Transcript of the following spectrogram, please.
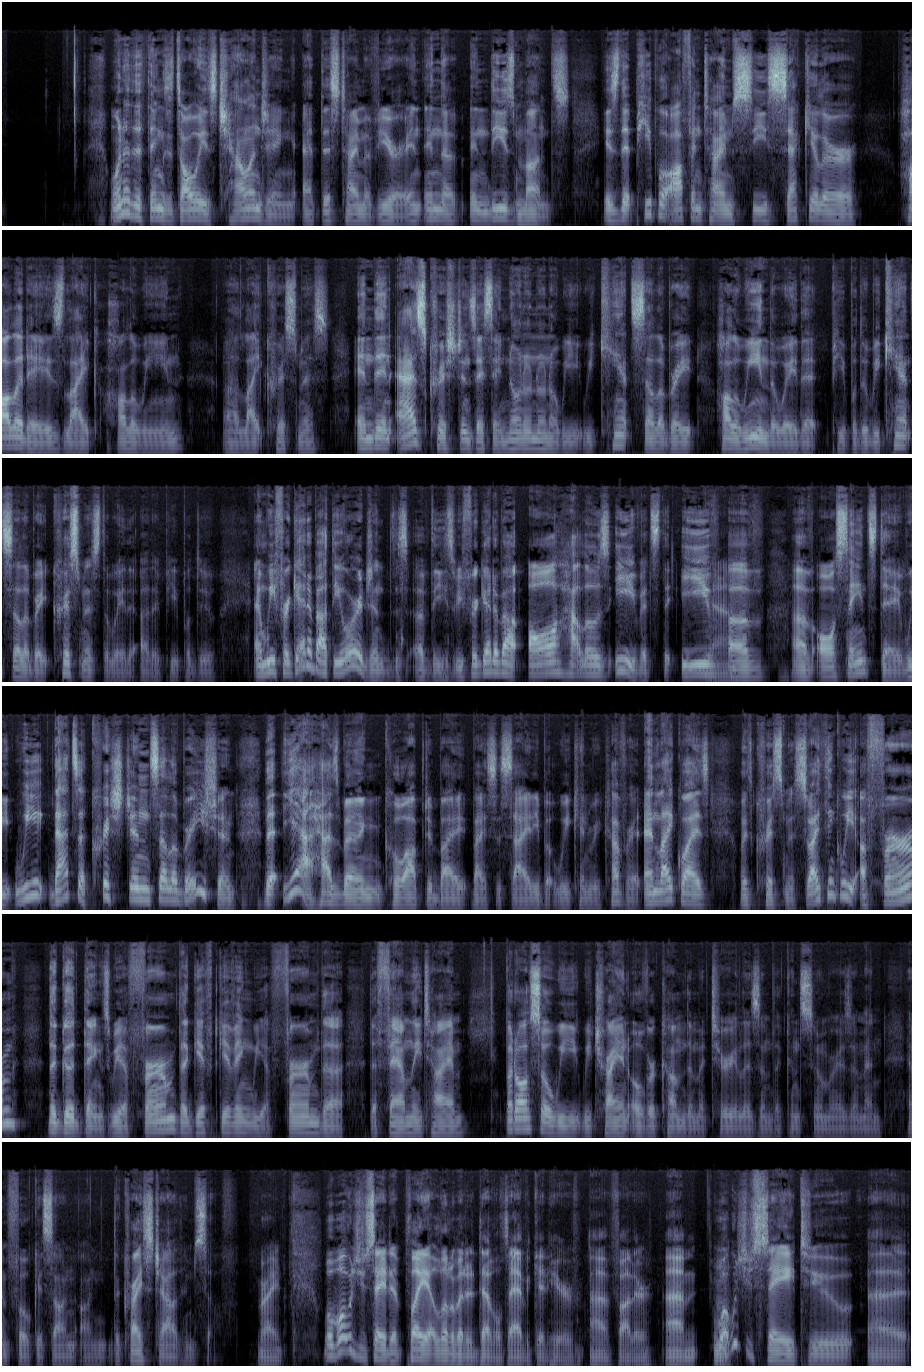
one of the things that's always challenging at this time of year in, in the in these months is that people oftentimes see secular holidays like Halloween, uh, like Christmas, and then as Christians they say, no, no, no, no, we, we can't celebrate Halloween the way that people do. We can't celebrate Christmas the way that other people do. And we forget about the origins of these. We forget about All Hallows Eve. It's the eve yeah. of of All Saints Day. We we that's a Christian celebration that yeah has been co-opted by by society, but we can recover it. And likewise with Christmas. So I think we affirm the good things. We affirm the gift giving. We affirm the the family time. But also we we try and overcome the materialism, the consumerism, and and focus on on the Christ Child Himself. Right. Well, what would you say to play a little bit of devil's advocate here, uh, Father? Um, mm. What would you say to uh,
